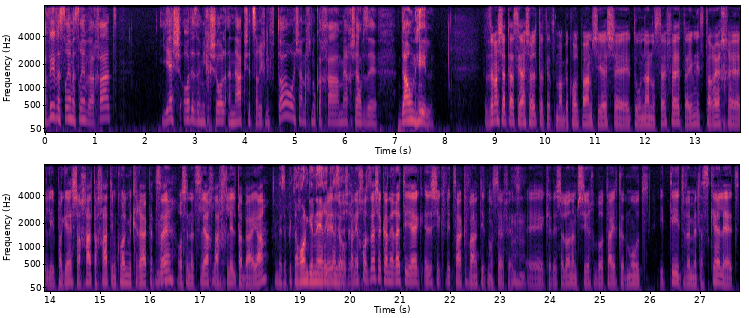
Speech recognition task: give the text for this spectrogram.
אביב 2021, יש עוד איזה מכשול ענק שצריך לפתור, או שאנחנו ככה, מעכשיו זה דאון-היל? זה מה שהתעשייה שואלת את עצמה, בכל פעם שיש uh, תאונה נוספת, האם נצטרך uh, להיפגש אחת-אחת עם כל מקרי הקצה, mm. או שנצליח להכליל את הבעיה. וזה פתרון גנרי בדיוק. כזה. בדיוק, ש... אני חוזה שכנראה תהיה איזושהי קביצה קוונטית נוספת, mm-hmm. uh, כדי שלא נמשיך באותה התקדמות איטית ומתסכלת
